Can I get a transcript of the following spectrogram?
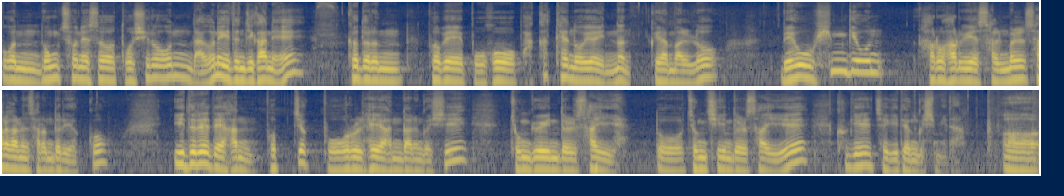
혹은 농촌에서 도시로 온 나그네이든지 간에 그들은 법의 보호 바깥에 놓여 있는 그야말로 매우 힘겨운 하루하루의 삶을 살아가는 사람들이었고 이들에 대한 법적 보호를 해야 한다는 것이 종교인들 사이에 또 정치인들 사이에 크게 제기된 것입니다. 어,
